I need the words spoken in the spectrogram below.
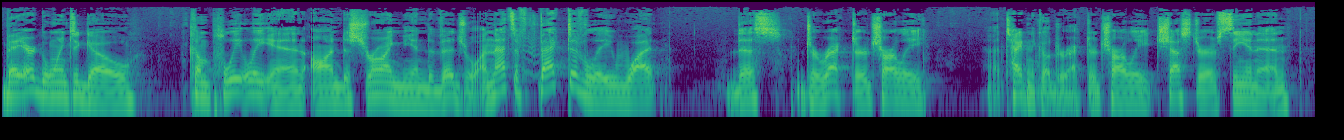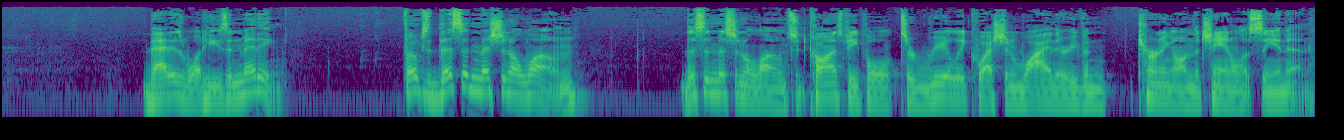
They are going to go completely in on destroying the individual. And that's effectively what this director, Charlie, uh, technical director, Charlie Chester of CNN, that is what he's admitting. Folks, this admission alone this admission alone should cause people to really question why they're even turning on the channel at CNN.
